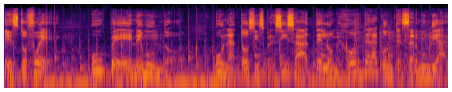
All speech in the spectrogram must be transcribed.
Esto fue UPN Mundo, una dosis precisa de lo mejor del acontecer mundial.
